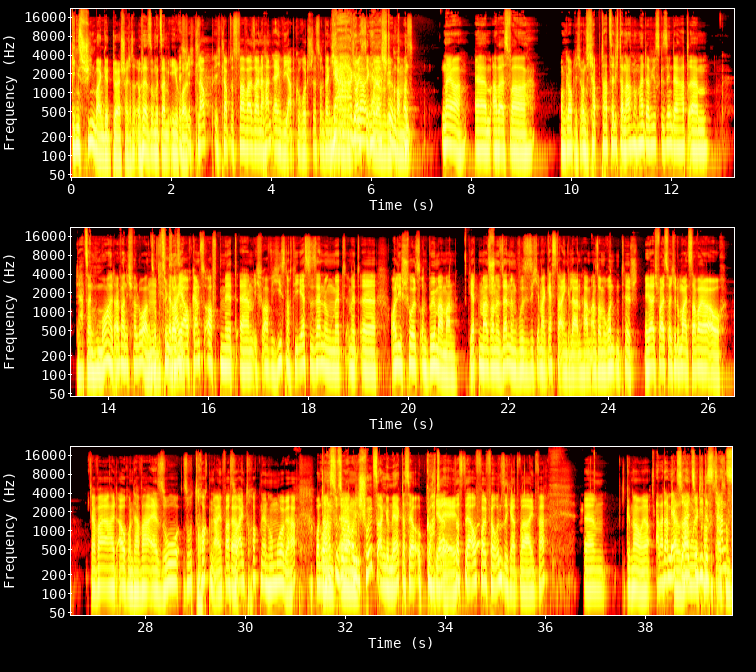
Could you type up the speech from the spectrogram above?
gegens Schienbein gedöschert oder so mit seinem E-Roll. Ich, ich glaube, ich glaub, das war, weil seine Hand irgendwie abgerutscht ist und dann ja, gegen den genau, Joystick genau, ja, oder so stimmt. gekommen ist. Und, naja, ähm, aber es war unglaublich. Und ich habe tatsächlich danach noch mal Interviews gesehen, der hat, ähm, der hat seinen Humor halt einfach nicht verloren. Mhm. So, beziehungsweise der war ja auch ganz oft mit, ähm, ich, oh, wie hieß noch die erste Sendung mit, mit äh, Olli Schulz und Böhmermann. Die hatten mal so eine Sendung, wo sie sich immer Gäste eingeladen haben an so einem runden Tisch. Ja, ich weiß, welche du meinst. Da war er auch. Da war er halt auch und da war er so so trocken einfach, ja. so einen trockenen Humor gehabt. Und da hast du sogar ähm, Olli Schulz angemerkt, dass er, oh Gott, ja, ey. dass der auch voll verunsichert war einfach. Ähm, Genau, ja. Aber da merkst also du halt so die Distanz.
